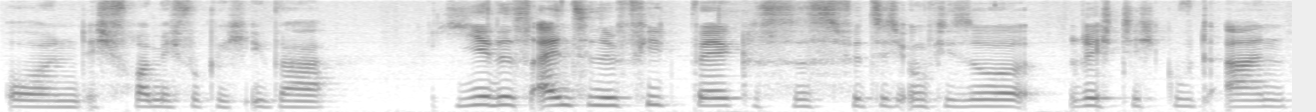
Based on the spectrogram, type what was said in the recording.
Und ich freue mich wirklich über jedes einzelne Feedback. Das, das fühlt sich irgendwie so richtig gut an,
